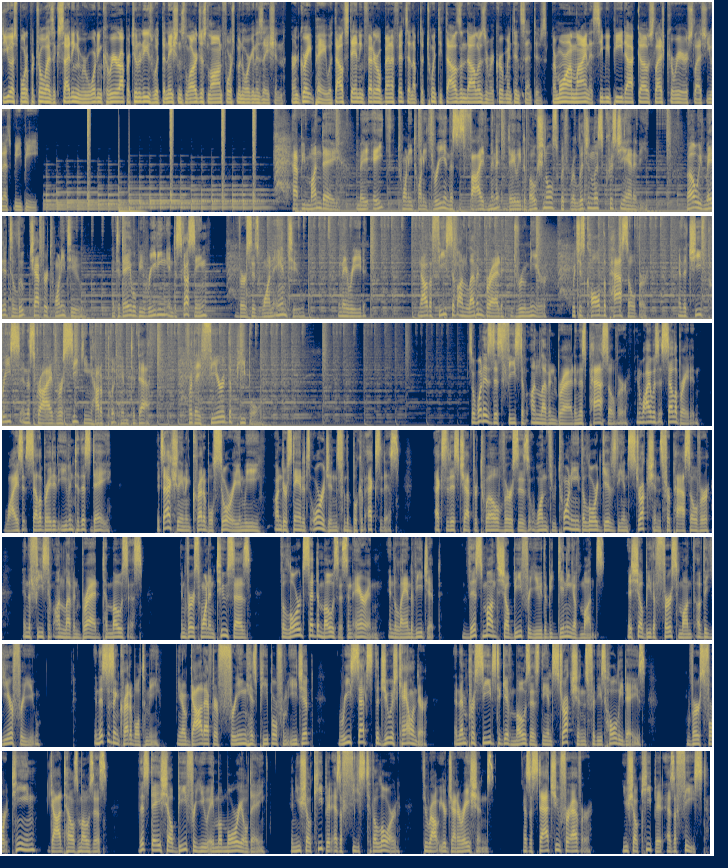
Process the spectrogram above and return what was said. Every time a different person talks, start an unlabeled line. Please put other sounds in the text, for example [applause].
The U.S. Border Patrol has exciting and rewarding career opportunities with the nation's largest law enforcement organization. Earn great pay with outstanding federal benefits and up to $20,000 in recruitment incentives. Learn more online at cbp.gov slash career slash USBP.
Happy Monday, May 8th, 2023, and this is 5 Minute Daily Devotionals with Religionless Christianity. Well, we've made it to Luke chapter 22, and today we'll be reading and discussing verses 1 and 2. And they read Now the feast of unleavened bread drew near, which is called the Passover, and the chief priests and the scribes were seeking how to put him to death, for they feared the people. So, what is this feast of unleavened bread and this Passover, and why was it celebrated? Why is it celebrated even to this day? It's actually an incredible story, and we understand its origins from the book of Exodus. Exodus chapter 12, verses 1 through 20, the Lord gives the instructions for Passover and the Feast of Unleavened Bread to Moses. In verse 1 and 2 says, The Lord said to Moses and Aaron in the land of Egypt, This month shall be for you the beginning of months. It shall be the first month of the year for you. And this is incredible to me. You know, God, after freeing his people from Egypt, resets the Jewish calendar and then proceeds to give Moses the instructions for these holy days. Verse 14, God tells Moses, This day shall be for you a memorial day, and you shall keep it as a feast to the Lord throughout your generations, as a statute forever. You shall keep it as a feast.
